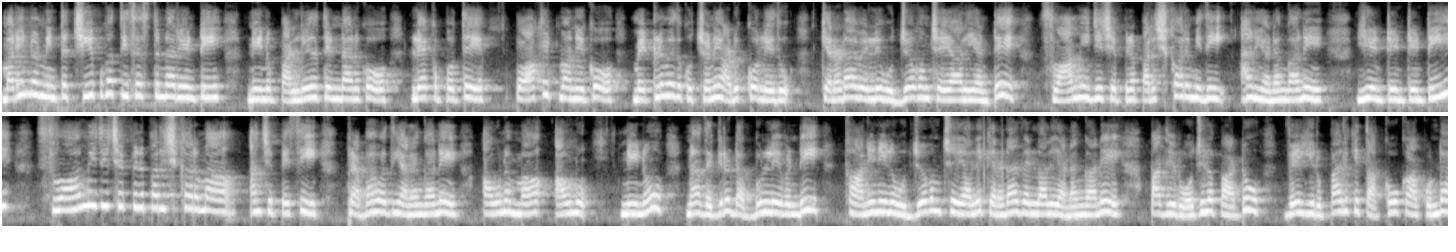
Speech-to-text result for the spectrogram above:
మరి నన్ను ఇంత చీప్గా తీసేస్తున్నారేంటి? నేను పల్లీలు తినడానికో లేకపోతే పాకెట్ మనీకో మెట్ల మీద కూర్చొని అడుక్కోలేదు. కెనడా వెళ్ళి ఉద్యోగం చేయాలి అంటే స్వామీజీ చెప్పిన పరిష్కారం ఇది అని అనగానే ఏంటేంటేంటి? స్వామీజీ చెప్పిన పరిష్కారమా? అని చెప్పేసి ప్రభావతి అనగానే అవునమ్మా అవును. నేను నా దగ్గర డబ్బులు లేవండి. కానీ నేను ఉద్యోగం చేయాలి కెనడా వెళ్ళాలి అనగానే పది రోజుల పాటు వెయ్యి రూపాయలకి తక్కువ కాకుండా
